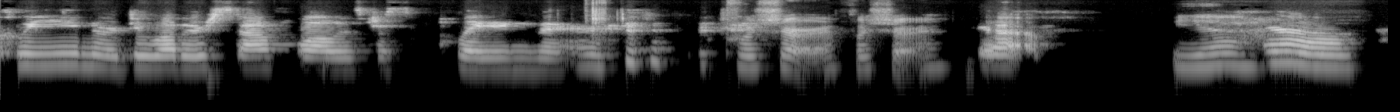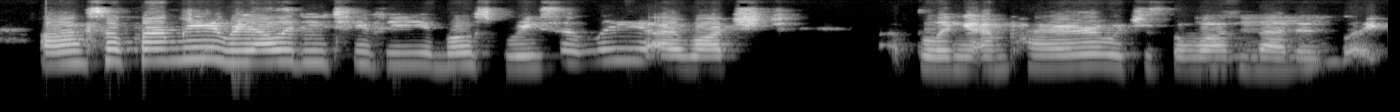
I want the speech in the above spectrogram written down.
clean or do other stuff while it's just playing there. for sure, for sure. Yeah. Yeah. Yeah. Um, so for me, reality TV, most recently, I watched Bling Empire, which is the one mm-hmm. that is mm-hmm. like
